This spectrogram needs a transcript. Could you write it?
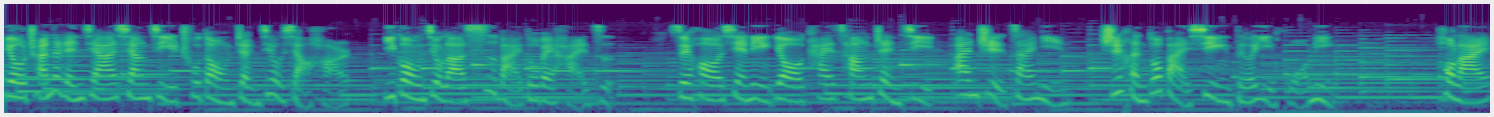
有船的人家相继出动拯救小孩，一共救了四百多位孩子。随后县令又开仓赈济，安置灾民，使很多百姓得以活命。后来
